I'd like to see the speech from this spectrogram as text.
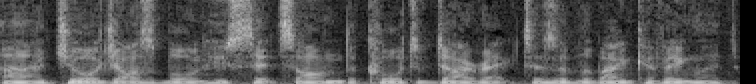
uh, George Osborne, who sits on the Court of Directors of the Bank of England,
